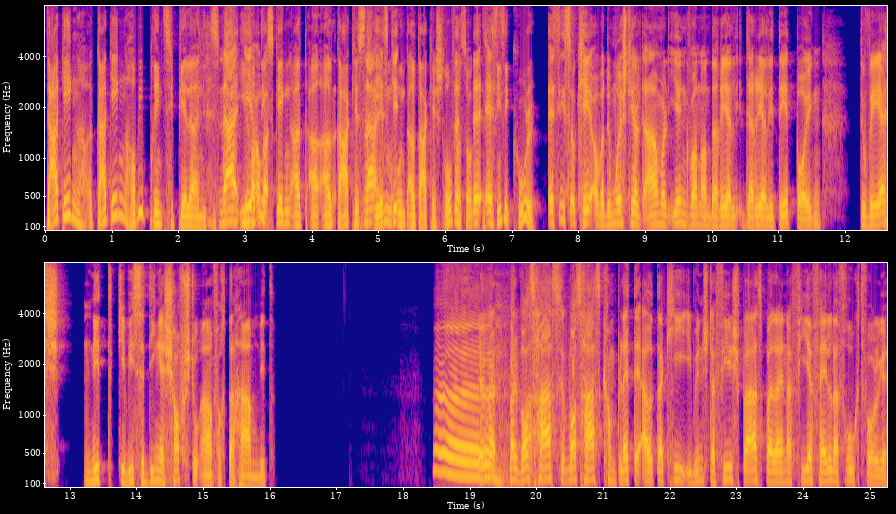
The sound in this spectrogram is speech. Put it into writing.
dagegen, dagegen habe ich prinzipiell auch nichts. Nein, ich eh, habe nichts gegen aut- au- autarkes Nein, Leben geht- und autarke Stromversorgung. Äh, Das es- finde ich cool. es ist okay, aber du musst dich halt einmal irgendwann an der, Real der Realität beugen. Du wärst nicht gewisse Dinge schaffst du einfach daheim nicht. Ja, weil, Äh, was heißt, was heißt komplette Autarkie? Ich wünsche dir viel Spaß bei deiner vier Felder Fruchtfolge.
